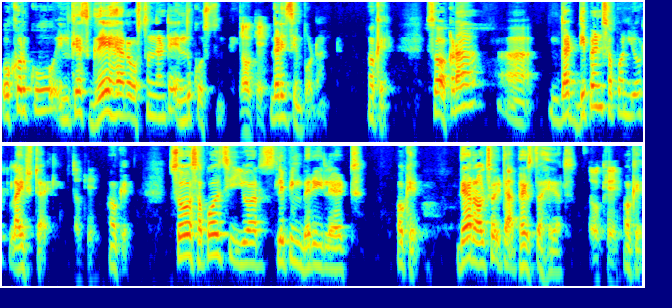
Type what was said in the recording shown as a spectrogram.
ఒకరికి ఇన్ కేస్ గ్రే హెయిర్ వస్తుందంటే ఎందుకు వస్తుంది? Okay. That is important. Okay. So అక్కడ that depends upon your lifestyle. Okay Okay. So suppose you are sleeping very late. Okay. There also it affects the hair. Okay Okay.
